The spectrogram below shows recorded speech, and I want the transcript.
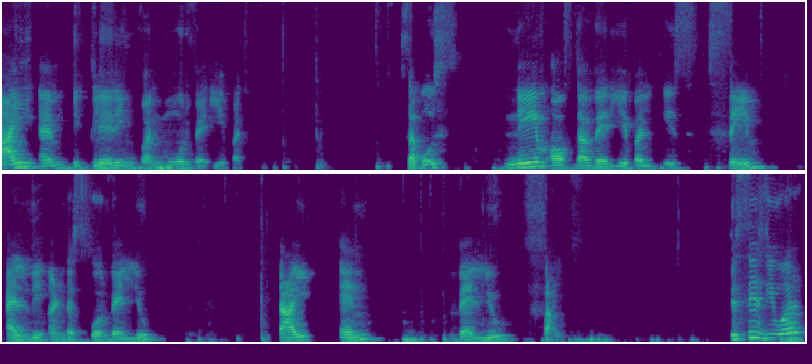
I am declaring one more variable. Suppose name of the variable is same lv underscore value type n value 5. This is your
